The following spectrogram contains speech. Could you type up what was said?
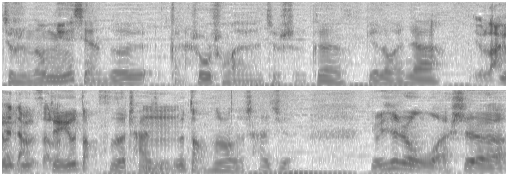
就是能明显的感受出来，就是跟别的玩家有拉有有对有档次的差距，嗯有档次上的差距。尤其是我是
